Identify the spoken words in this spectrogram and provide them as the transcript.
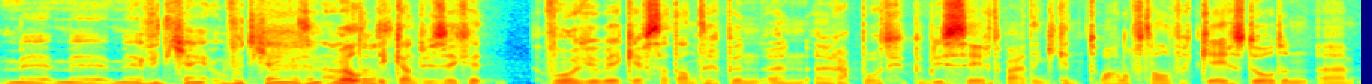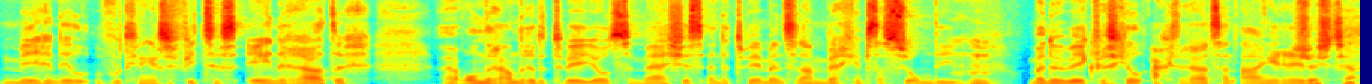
met, met, met voetgang- voetgangers en auto's? Wel, ik kan het u zeggen, vorige week heeft Stad Antwerpen een, een rapport gepubliceerd waar denk ik een twaalftal verkeersdoden, eh merendeel voetgangers, fietsers, één ruiter, eh, onder andere de twee Joodse meisjes en de twee mensen aan Berchem station die met een weekverschil achteruit zijn aangereden. Juist, ja.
